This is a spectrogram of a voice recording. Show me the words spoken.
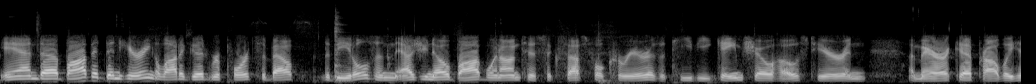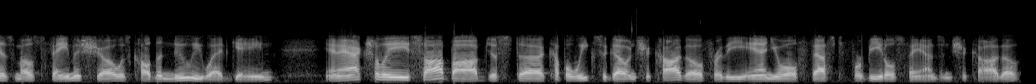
and uh, Bob had been hearing a lot of good reports about the Beatles. And as you know, Bob went on to a successful career as a TV game show host here in America. Probably his most famous show was called The Newlywed Game. And I actually saw Bob just uh, a couple weeks ago in Chicago for the annual Fest for Beatles fans in Chicago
